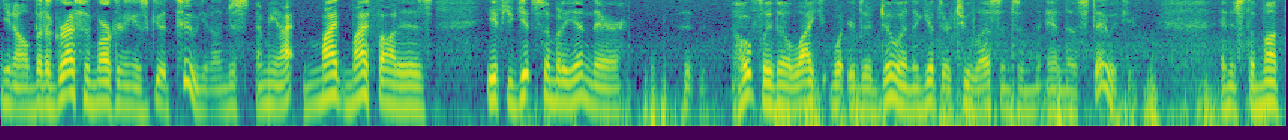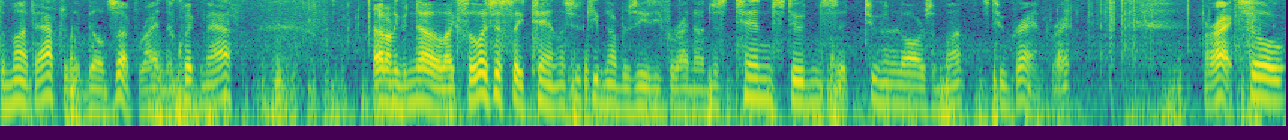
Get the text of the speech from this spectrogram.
you know, but aggressive marketing is good too. You know, just I mean, I, my my thought is, if you get somebody in there, hopefully they'll like what they're doing. They get their two lessons and, and they'll stay with you and it's the month to month after that builds up, right? And the quick math, I don't even know. Like, so let's just say 10. Let's just keep numbers easy for right now. Just 10 students at $200 a month. It's two grand, right? All right. So,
